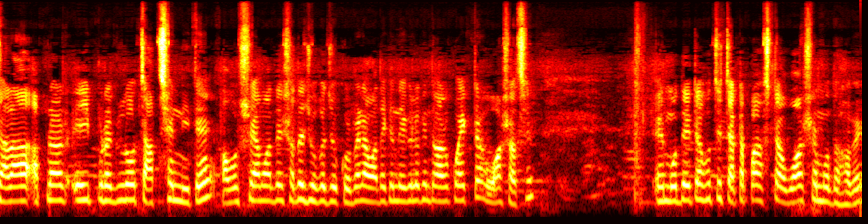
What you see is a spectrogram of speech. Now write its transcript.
যারা আপনার এই প্রোডাক্টগুলো চাচ্ছেন নিতে, অবশ্যই আমাদের সাথে যোগাযোগ করবেন। আমাদের কিন্তু এগুলো কিন্তু আরও কয়েকটা ওয়াশ আছে। এর মধ্যে এটা হচ্ছে চারটা পাঁচটা ওয়াশের মধ্যে হবে।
